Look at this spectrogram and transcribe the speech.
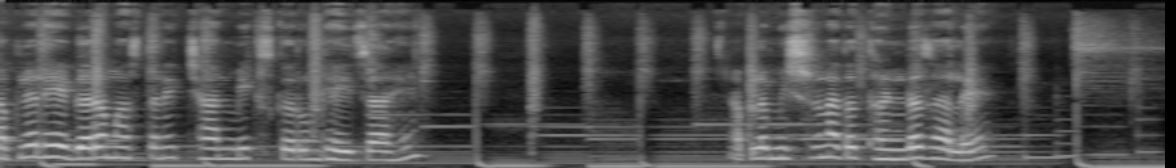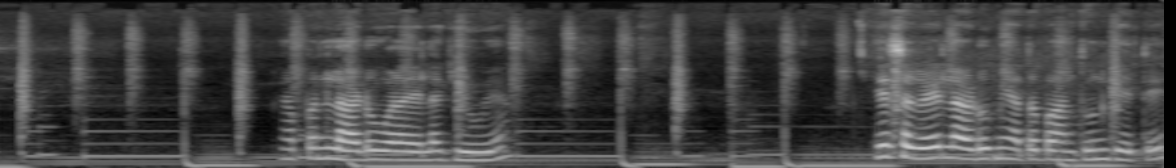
आपल्याला हे गरम असताना छान मिक्स करून घ्यायचं आहे. आपलं मिश्रण आता थंड झालंय. आपण लाडू वळायला घेऊया. हे सगळे लाडू मी आता बांधून घेते.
